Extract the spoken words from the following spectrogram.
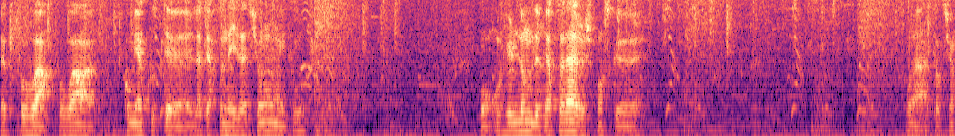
Donc il faut voir, faut voir euh, combien coûte la personnalisation et tout. Bon, vu le nombre de personnages, je pense que... Oula, attention.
